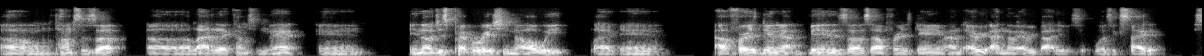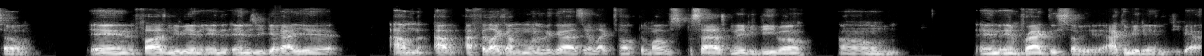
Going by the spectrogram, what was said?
um, pumps us up. Uh, a lot of that comes from that. And, you know, just preparation all week. Like, and our first being being as though our first game. I every I know everybody was was excited. So, and as far as me being an energy guy, yeah, I'm I, I feel like I'm one of the guys that like talk the most, besides maybe Devo, um, in in practice. So yeah, I can be the energy guy.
